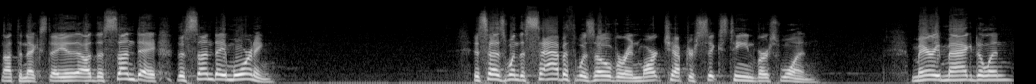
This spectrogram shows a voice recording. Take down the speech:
not the next day, uh, the Sunday, the Sunday morning. It says, when the Sabbath was over in Mark chapter 16, verse 1, Mary Magdalene,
